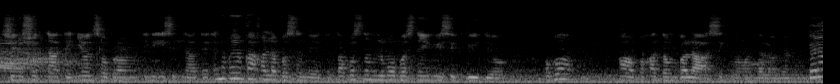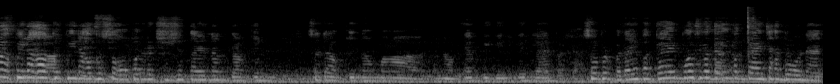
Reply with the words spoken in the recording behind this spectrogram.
sinushoot natin yun, sobrang iniisip natin, ano kayang kakalabasan nito? Tapos nang lumabas na yung music video, aba, ah, baka dambalasik naman talaga. ng Pero music pinaka, pinaka gusto ko pag nagsushoot tayo ng Dunkin sa Dunkin ng mga ano, MV ganyan ganyan. Sobrang madaming pagkain, kasi madaming pagkain tsaka donut.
